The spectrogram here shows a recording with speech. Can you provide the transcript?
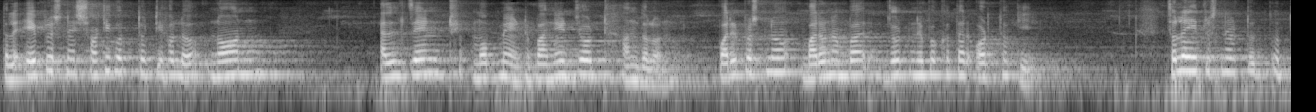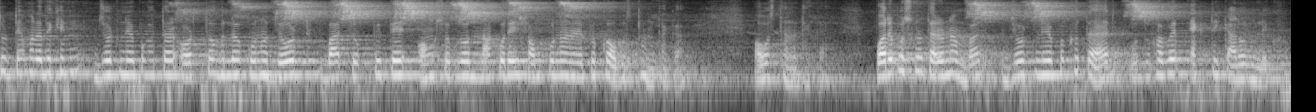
তাহলে এই প্রশ্নের সঠিক উত্তরটি হলো নন অ্যালজেন্ট মুভমেন্ট বা নির্জোট আন্দোলন। পরের প্রশ্ন বারো নম্বর, জোট নিরপেক্ষতার অর্থ কী? চলো এই প্রশ্নের উত্তর- উত্তরটি আমরা দেখে নিই। জোট নিরপেক্ষতার অর্থ হলো কোনো জোট বা চুক্তিতে অংশগ্রহণ না করে সম্পূর্ণ নিরপেক্ষ অবস্থান থাকা, অবস্থানে থাকা। পরে প্রশ্ন তেরো নম্বর, জোট নিরপেক্ষতার উদ্ভবের একটি কারণ লেখো।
